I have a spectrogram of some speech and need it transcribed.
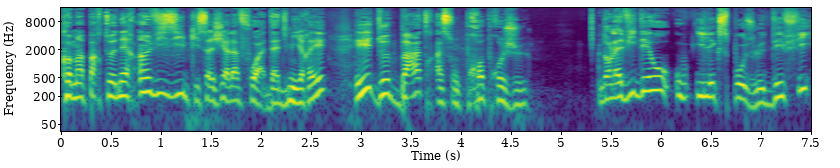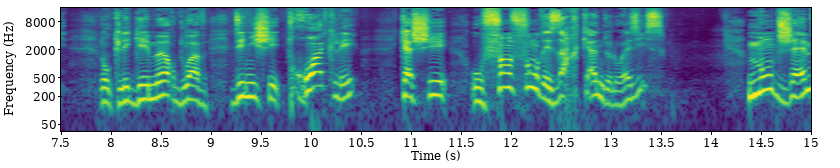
comme un partenaire invisible qu'il s'agit à la fois d'admirer et de battre à son propre jeu. Dans la vidéo où il expose le défi, donc les gamers doivent dénicher trois clés cachées au fin fond des arcanes de l'Oasis, Mont James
